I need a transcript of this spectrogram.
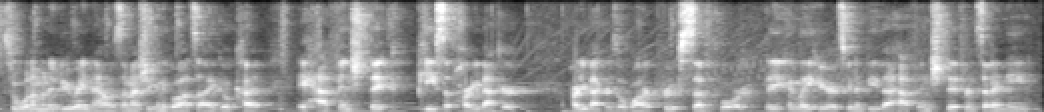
So what I'm gonna do right now is I'm actually gonna go outside, go cut a half inch thick piece of HardieBacker. HardieBacker is a waterproof subfloor that you can lay here. It's gonna be that half inch difference that I need.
